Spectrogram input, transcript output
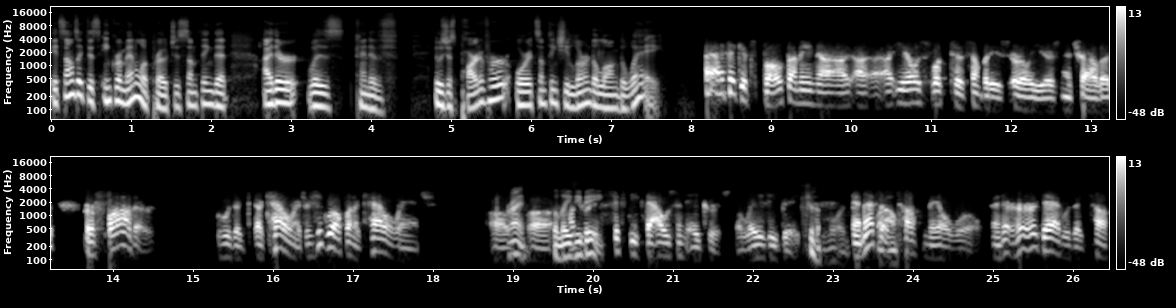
it sounds like this incremental approach is something that either was kind of it was just part of her or it's something she learned along the way I think it's both. I mean, uh, I, I, you always look to somebody's early years in their childhood. Her father, who was a, a cattle rancher, she grew up on a cattle ranch. Of, Right. uh, The Lazy B. sixty thousand acres, the Lazy B. good lord And that's Wow. a tough male world. And her, her, her dad was a tough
